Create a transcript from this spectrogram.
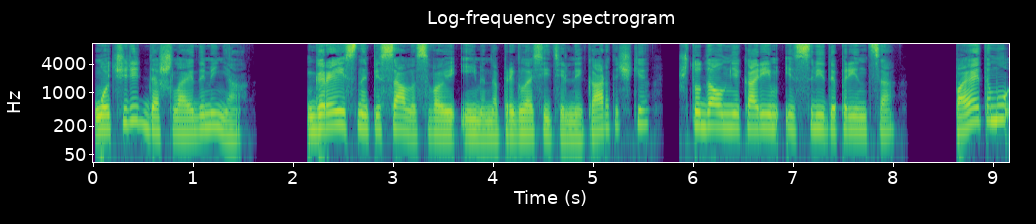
Очередь дошла и до меня. Грейс написала свое имя на пригласительной карточке, что дал мне Карим из свиты принца, поэтому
